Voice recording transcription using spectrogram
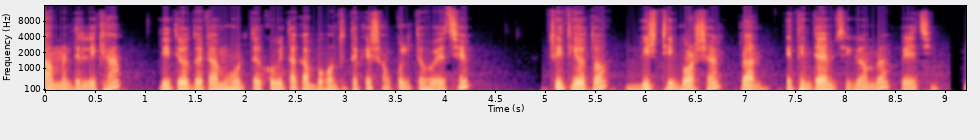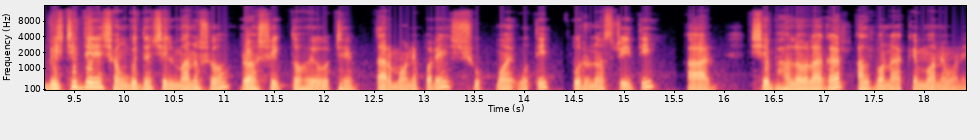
আহমেদের লেখা, দ্বিতীয়ত এটা মুহূর্তের কবিতা কাব্যগ্রন্থ থেকে সংকলিত হয়েছে। তৃতীয়ত, বৃষ্টি, বর্ষার প্রাণ। এই তিনটা এমসিকিউ আমরা পেয়েছি। বৃষ্টির দিনে সংবেদনশীল মানুষও রহস্যিক্ত হয়ে ওঠে। তার মনে পড়ে সুখময় অতীত, পুরনো স্মৃতি, আর সে ভালো লাগার আলপনাকে মনে মনে।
